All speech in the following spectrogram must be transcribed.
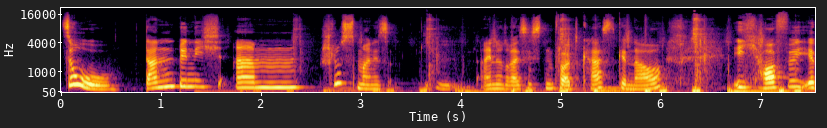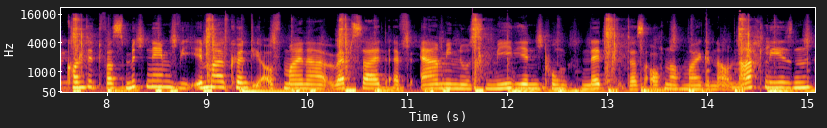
So, dann bin ich am Schluss meines 31. Podcasts, genau. Ich hoffe, ihr konntet was mitnehmen. Wie immer könnt ihr auf meiner Website fr-medien.net das auch nochmal genau nachlesen.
